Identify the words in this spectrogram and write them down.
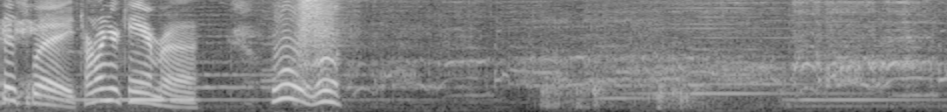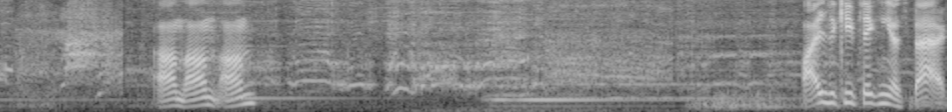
This way. Turn on your camera. Ooh, ooh. Um, um, um. Why does it keep taking us back?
